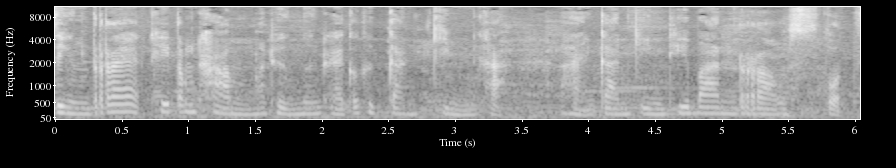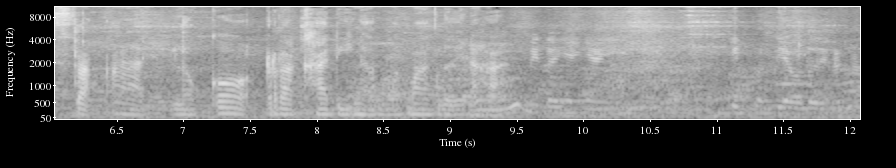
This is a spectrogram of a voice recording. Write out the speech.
สิ่งแรกที่ต้องทำมาถึงเมืองไทยก็คือการกินค่ะ หารการกินที่บ้านเราสดสะอาด แล้วก็ราคาดีงามมากๆเลยนะคะ มีแต่ใหญ่ๆกินคนเดียวเลยนะคะ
